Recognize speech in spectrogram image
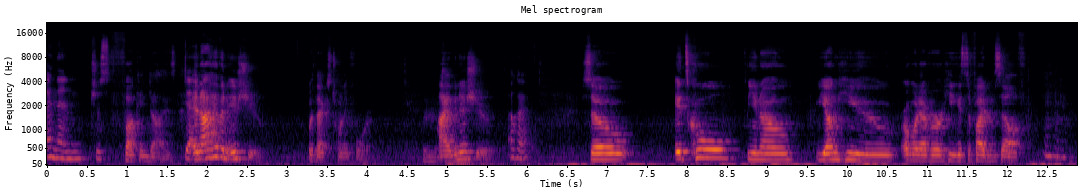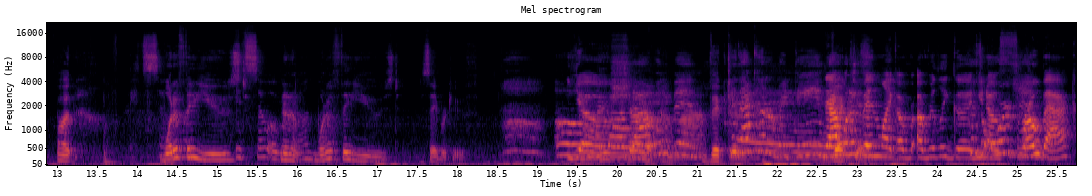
and then just Fucking dies. Dead. And I have an issue with X twenty four. Mhm. I have an issue. okay. So it's cool, you know, young Hugh or whatever, he gets to fight himself. Mhm. But It's so what if they used It's so No overdone. no. What though. if they used Sabretooth? oh Yo. my god, that would have been. Victor. Cause that could have redeemed. That would have been like a, a really good, you know, origin- throwback.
